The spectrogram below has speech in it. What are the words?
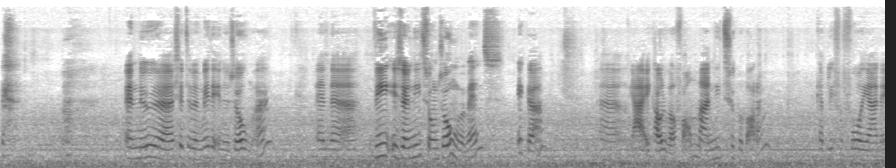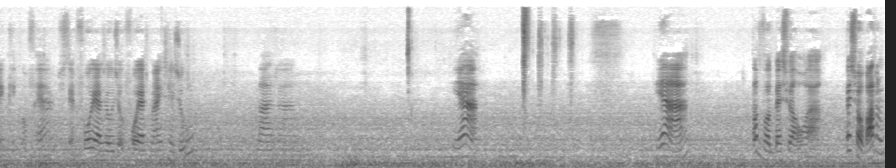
en nu uh, zitten we midden in de zomer. En uh, wie is er niet zo'n zomermens? Ik hè. ja, ik hou er wel van, maar niet super warm. Ik heb liever voorjaar, denk ik, of herfst. Ja, voorjaar sowieso. Voorjaar is mijn seizoen. Maar ja. Ja. Dat wordt best wel, uh, best wel warm.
